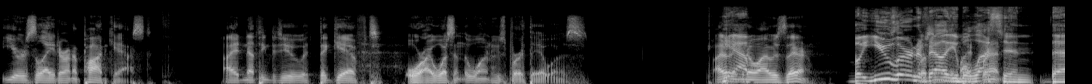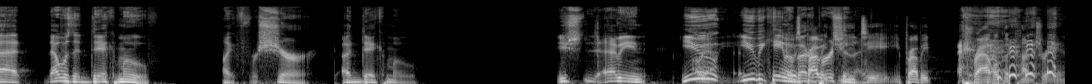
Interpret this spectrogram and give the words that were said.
years later on a podcast. I had nothing to do with the gift, or I wasn't the one whose birthday it was. I don't Yeah. even know I was there. But you learned a valuable my friend. lesson that that was a dick move, like for sure, a dick move. You should. I mean, you Oh, yeah. you became It a was better probably person. GT. He probably traveled the country.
